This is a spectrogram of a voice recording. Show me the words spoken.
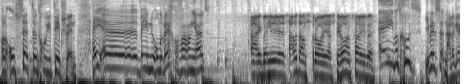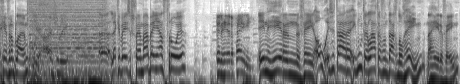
Wat een ontzettend goede tip, Sven. hey, ben je nu onderweg of waar hang je uit? Ja, ik ben nu zout aan het strooien en sneeuw aan het schuiven. Hé, hey, wat goed. Je bent, nou, dan krijg je even een pluim. Hier, alsjeblieft. Lekker bezig, Sven. Waar ben je aan het strooien? In Heerenveen. In Heerenveen. Oh, is het daar... eh, ik moet er later vandaag nog heen, naar Heerenveen.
